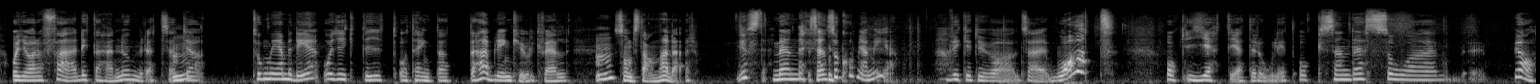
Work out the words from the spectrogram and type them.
och göra färdigt det här numret. Så att jag tog med mig det och gick dit och tänkte att det här blir en kul kväll som stannar där. just det. Men sen så kom jag med. Vilket ju var så här, what? Och jätte, jätteroligt. Och sen dess så eh, ja,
